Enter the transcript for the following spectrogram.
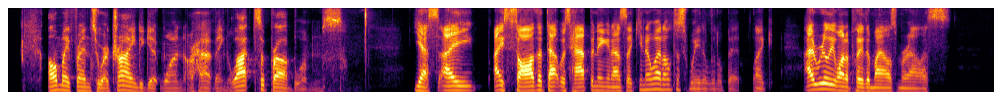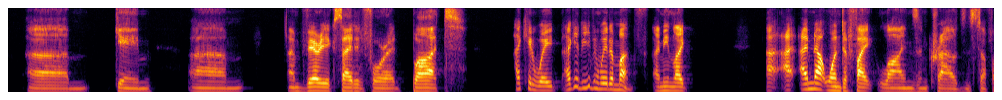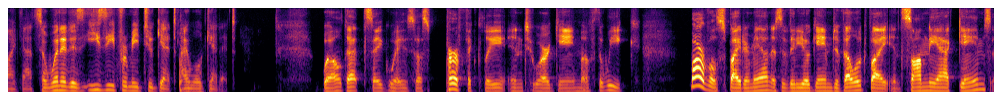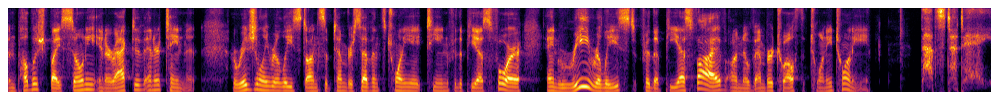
All my friends who are trying to get one are having lots of problems. Yes, I I saw that that was happening, and I was like, you know what? I'll just wait a little bit. Like, I really want to play the Miles Morales um, game. Um, I'm very excited for it, but I can wait. I could even wait a month. I mean, like, I, I'm not one to fight lines and crowds and stuff like that. So when it is easy for me to get, I will get it. Well, that segues us perfectly into our game of the week. Marvel's Spider Man is a video game developed by Insomniac Games and published by Sony Interactive Entertainment. Originally released on September 7th, 2018 for the PS4 and re released for the PS5 on November 12th, 2020. That's today.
